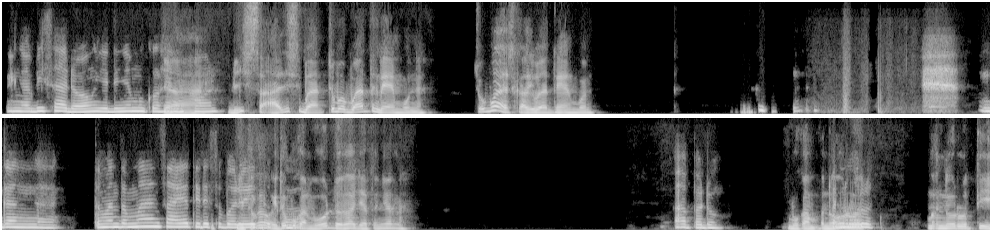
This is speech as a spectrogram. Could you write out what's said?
nggak bisa dong, jadinya mukul Ya handphone. bisa aja sih. Ban- Coba banting deh handphonenya. Coba ya sekali banting handphone. Enggak, enggak. Teman-teman, saya tidak sebodoh Itu itu kan itu kok. bukan bodoh lah jatuhnya lah. Apa dong? Bukan penurut, Penurut. menuruti.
